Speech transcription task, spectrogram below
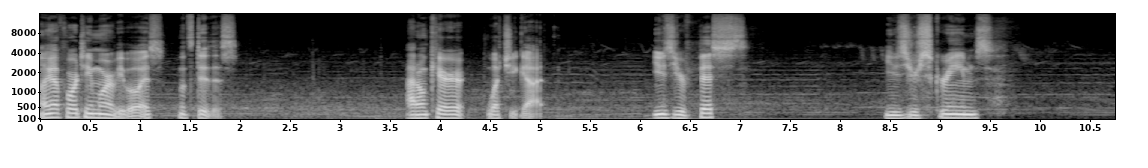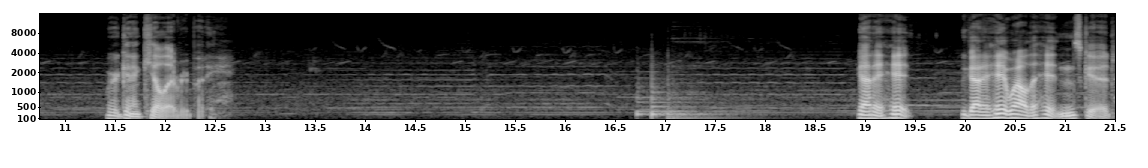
I got 14 more of you boys. Let's do this. I don't care what you got. Use your fists. Use your screams. We're gonna kill everybody. Gotta hit. We gotta hit while the hitting's good.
